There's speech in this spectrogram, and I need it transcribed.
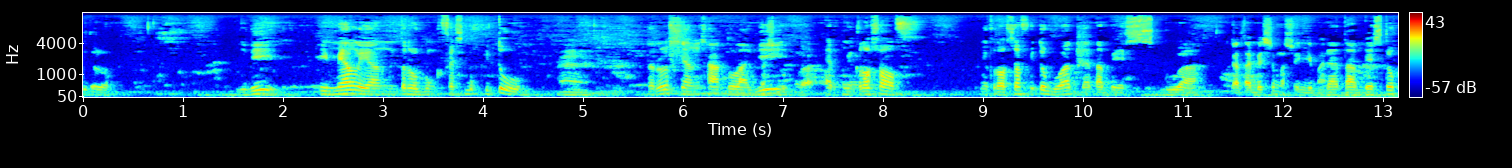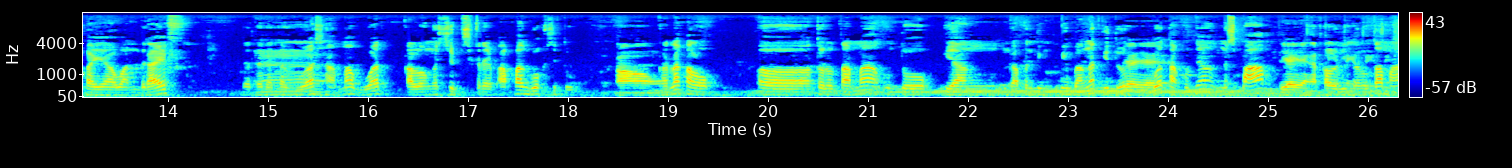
gitu loh. Jadi email yang terhubung ke Facebook itu. Hmm. terus yang satu lagi at Microsoft. Microsoft itu buat database gua. Database tuh masuknya gimana? database tuh kayak OneDrive. Data-data Hmm. gua sama buat kalau nge-subscribe apa gua ke situ. Oh. karena kalau eh, terutama untuk yang nggak penting-penting banget gitu Iya, iya, gua iya. takutnya nge-spam Iya, iya, ngerti, kalau di ngerti. utama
